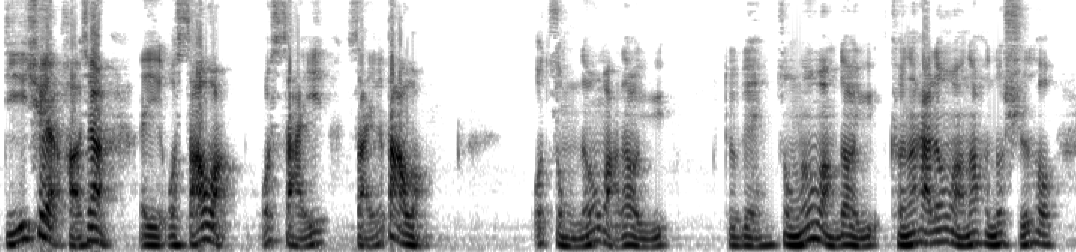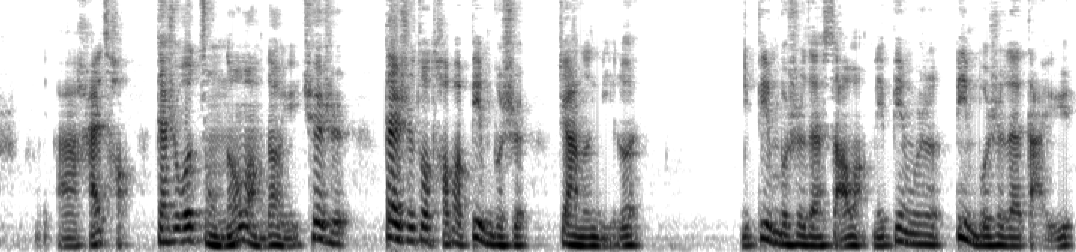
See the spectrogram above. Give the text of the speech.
的确好像，哎，我撒网，我撒一撒一个大网，我总能网到鱼，对不对？总能网到鱼，可能还能网到很多石头啊、海草，但是我总能网到鱼，确实。但是做淘宝并不是这样的理论。你并不是在撒网，你并不是，并不是在打鱼。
